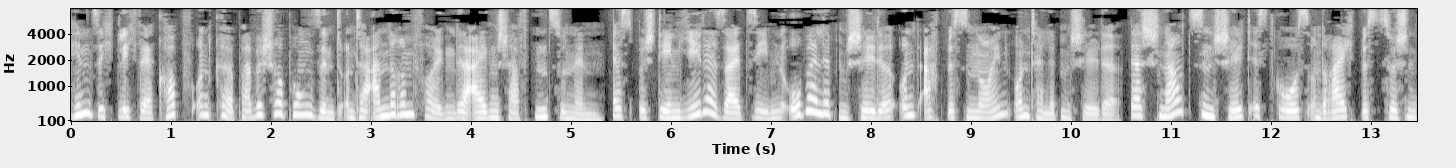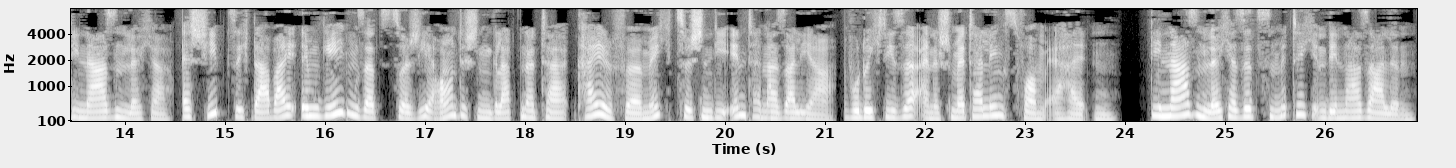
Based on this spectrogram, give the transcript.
Hinsichtlich der Kopf- und Körperbeschuppung sind unter anderem folgende Eigenschaften zu nennen. Es bestehen jederseits sieben Oberlippenschilde und acht bis neun Unterlippenschilde. Das Schnauzenschild ist groß und reicht bis zwischen die Nasenlöcher. Es schiebt sich dabei, im Gegensatz zur girondischen Glattnatter, keilförmig zwischen die Internasalia, wodurch diese eine Schmetterlingsform erhalten die Nasenlöcher sitzen mittig in den Nasalen.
